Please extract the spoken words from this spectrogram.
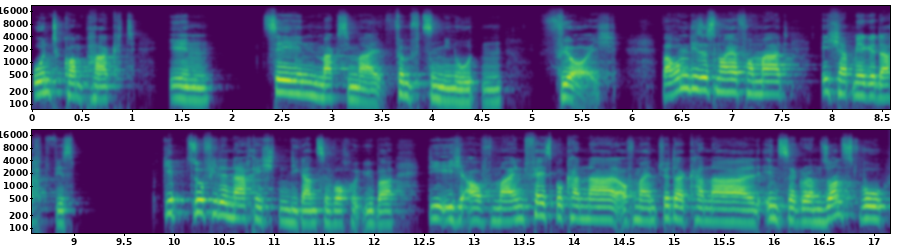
und kompakt in 10, maximal 15 Minuten für euch. Warum dieses neue Format? Ich habe mir gedacht, wir gibt so viele Nachrichten die ganze Woche über, die ich auf meinen Facebook-Kanal, auf meinen Twitter-Kanal, Instagram, sonst wo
